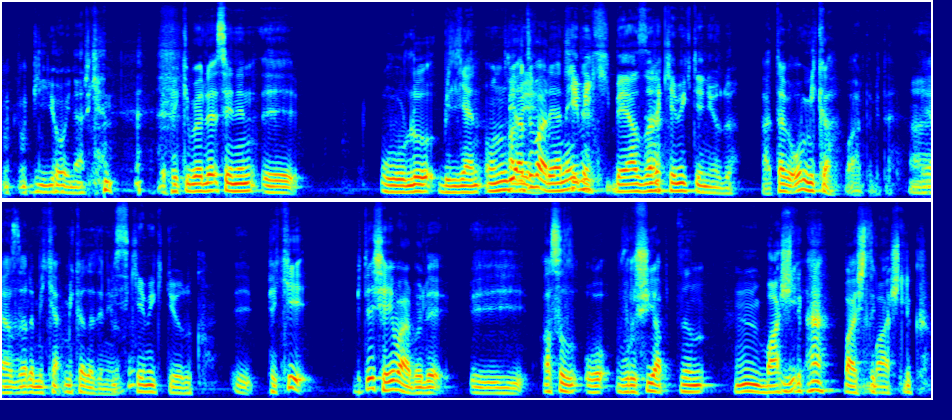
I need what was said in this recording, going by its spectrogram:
bilye oynarken. E peki böyle senin e, uğurlu bilyen onun bir Tabii, adı var ya neydi? Kemik, beyazlara Ha. kemik deniyordu. Ha, tabii o Mika vardı bir de. Ha. Beyazlara Mika, Mika da deniyordu. Biz kemik diyorduk. E, peki bir de şey var böyle e, asıl o vuruşu yaptığın Hmm, başlık. Heh, başlık. Başlık.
